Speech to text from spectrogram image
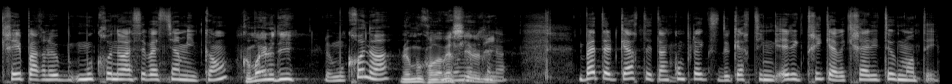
Créé par le moucronois Sébastien Milcan, Comment elle le dit? Le moucronois. Le a merci, Le Elodie. moucronois. Battlecart est un complexe de karting électrique avec réalité augmentée.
